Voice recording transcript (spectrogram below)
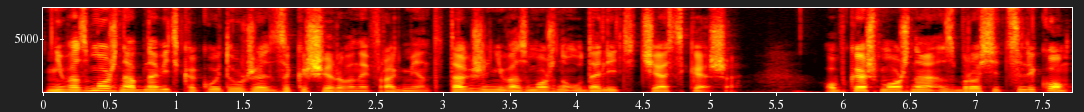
Невозможно обновить какой-то уже закэшированный фрагмент, также невозможно удалить часть кэша. Опкэш можно сбросить целиком,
